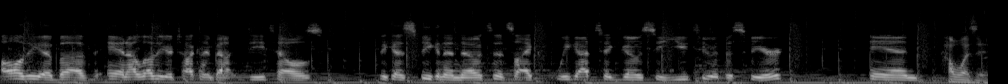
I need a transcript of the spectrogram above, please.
all the above. And I love that you're talking about details because speaking of notes, it's like we got to go see U2 at the Sphere, and How was it?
